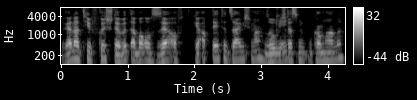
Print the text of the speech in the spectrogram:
Relativ frisch, der wird aber auch sehr oft geupdatet, sage ich mal, so wie Okay. ich das mitbekommen habe.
